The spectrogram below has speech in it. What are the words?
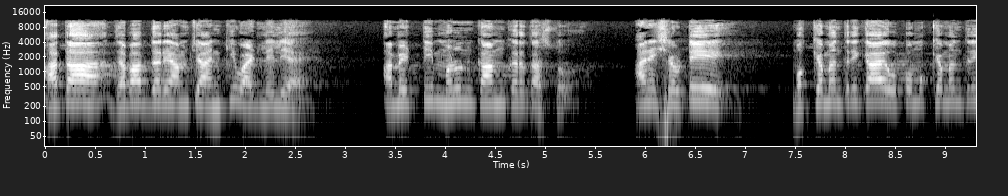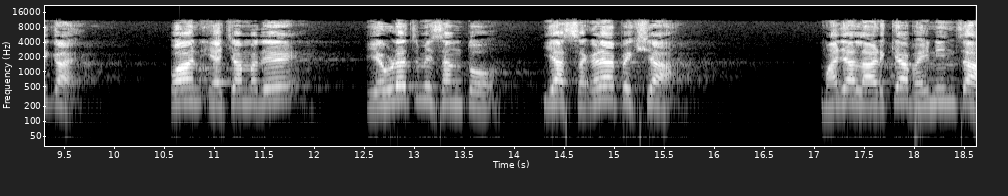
आता जबाबदारी आमची आणखी वाढलेली आहे. आम्ही टीम म्हणून काम करत असतो. आणि शेवटी मुख्यमंत्री काय उपमुख्यमंत्री काय? पण याच्यामध्ये एवढंच मी सांगतो या सगळ्यापेक्षा माझ्या लाडक्या बहिणींचा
